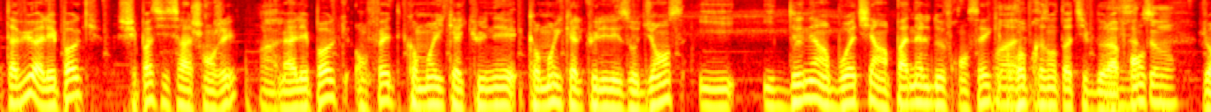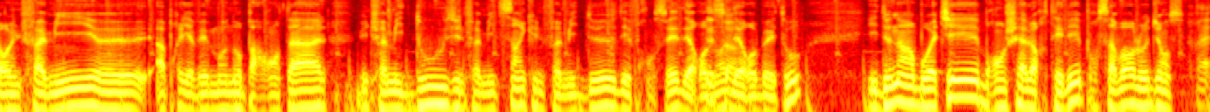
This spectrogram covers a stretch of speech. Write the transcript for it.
T'as vu à l'époque, je sais pas si ça a changé, Ouais. mais à l'époque, en fait, comment ils calculaient, comment ils calculaient les audiences, ils, ils donnaient un boîtier, un panel de Français Ouais. représentatif de la France, Exactement. genre une famille, euh, après il y avait monoparental, une famille de 12, une famille de 5, une famille de 2, des Français, des ça. des Rebeux et tout. Ils donnaient un boîtier branché à leur télé pour savoir l'audience. Ouais.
